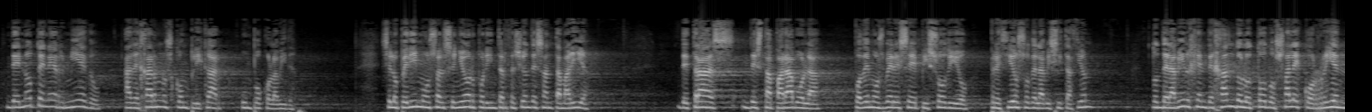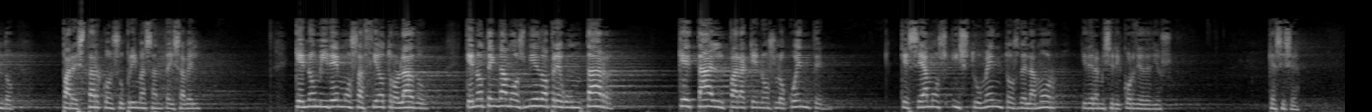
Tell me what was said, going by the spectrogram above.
de no tener miedo a dejarnos complicar un poco la vida. Se lo pedimos al Señor por intercesión de Santa María. Detrás de esta parábola podemos ver ese episodio precioso de la visitación, donde la Virgen dejándolo todo sale corriendo para estar con su prima Santa Isabel que no miremos hacia otro lado, que no tengamos miedo a preguntar qué tal para que nos lo cuenten, que seamos instrumentos del amor y de la misericordia de Dios. Que así sea.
